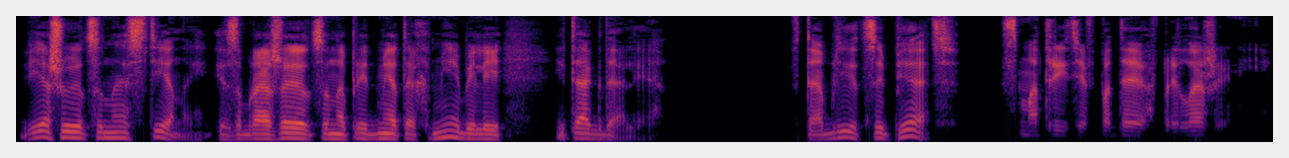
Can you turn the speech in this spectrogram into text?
вешаются на стены, изображаются на предметах мебели и так далее. В таблице 5, смотрите в PDF-приложении,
